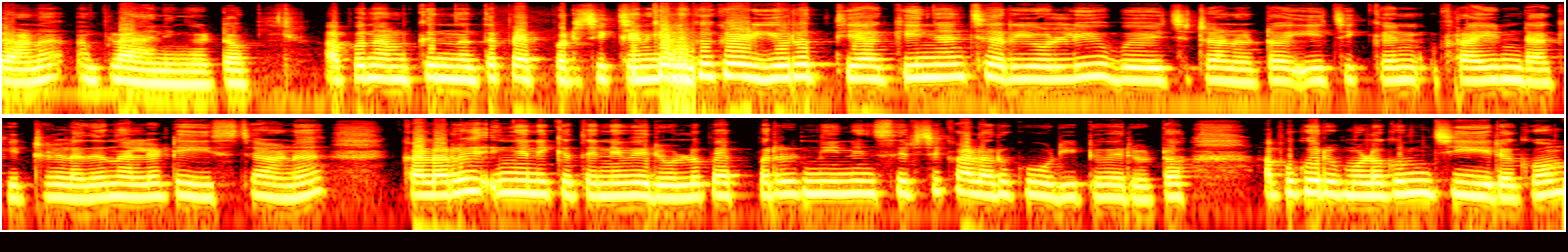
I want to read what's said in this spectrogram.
വിചാരിച്ചിട്ടാണ് പ്ലാനിങ് കേട്ടോ അപ്പോൾ നമുക്ക് ഇന്നത്തെ പെപ്പർ ചിക്കൻ എനിക്ക് കഴുകി വൃത്തിയാക്കി ഞാൻ ചെറിയ ഉള്ളി ഉപയോഗിച്ചിട്ടാണ് കേട്ടോ ഈ ചിക്കൻ ഫ്രൈ ഉണ്ടാക്കിയിട്ടുള്ളത്. നല്ല ടേസ്റ്റാണ് ആണ്. കളറ് ഇങ്ങനെയൊക്കെ തന്നെ വരുള്ളൂ. പെപ്പർ ഇടുന്നതിനനുസരിച്ച് കളർ കൂടിയിട്ട് വരും കേട്ടോ അപ്പോൾ കുരുമുളകും ജീരകവും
